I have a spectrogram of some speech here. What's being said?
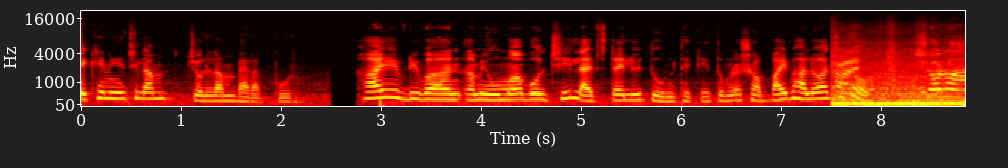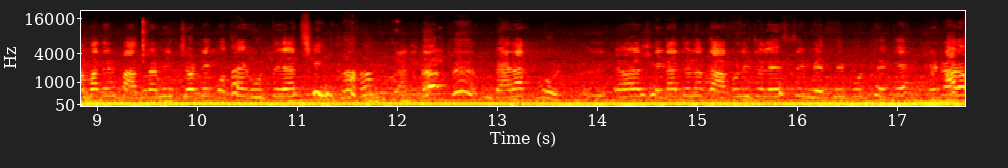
দেখে নিয়েছিলাম চললাম ব্যারাকপুর। হাই এভরিওয়ান আমি উমা বলছি লাইফস্টাইল উই তুম থেকে। তোমরা সবাই ভালো আছো তো? শোনো আমাদের পাগলামির চোটে কোথায় ঘুরতে যাচ্ছি ব্যারাকপুর। এবার সেটার জন্য কাকুলি চলে এসেছি মেদিনীপুর থেকে। আরও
